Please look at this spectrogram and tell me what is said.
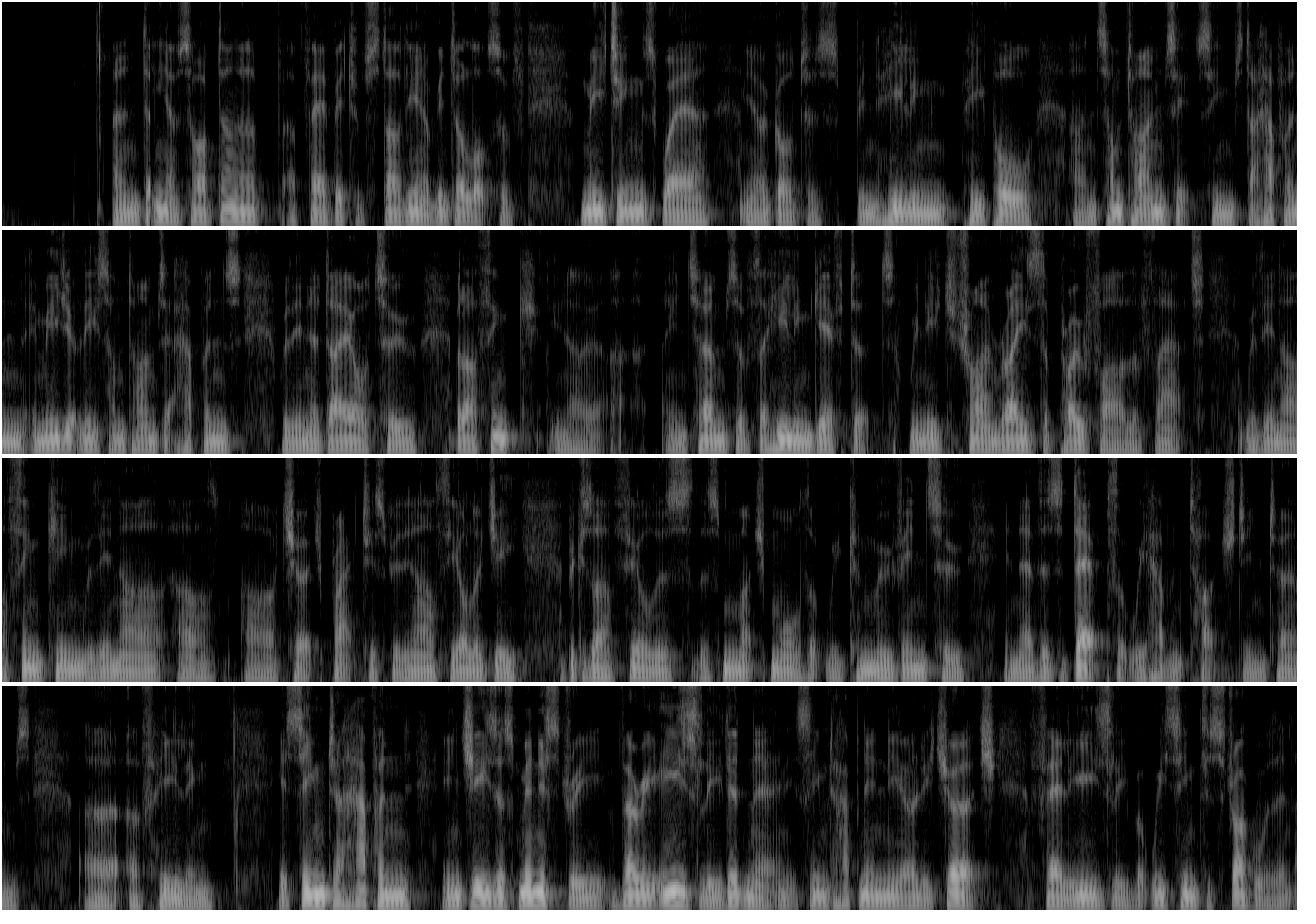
and you know so i've done a, a, fair bit of study and i've been to lots of meetings where you know god has been healing people and sometimes it seems to happen immediately sometimes it happens within a day or two. But i think you know uh, in terms of the healing gift that we need to try and raise the profile of that within our thinking within our, our, our church practice within our theology because i feel there's there's much more that we can move into. In there there's a depth that we haven't touched in terms uh, of healing. It seemed to happen in Jesus' ministry very easily, didn't it? And it seemed to happen in the early church fairly easily, but we seem to struggle with it.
